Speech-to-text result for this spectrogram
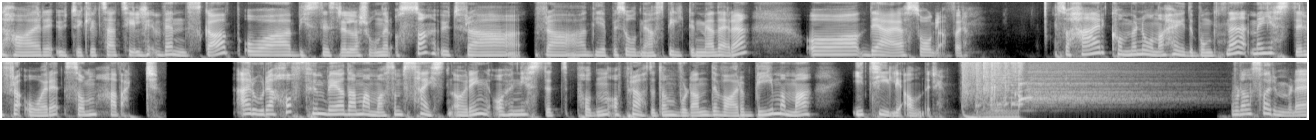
det har utviklet seg til vennskap og businessrelasjoner også, ut fra, fra de episodene jeg har spilt inn med dere. Og det er jeg så glad for. Så her kommer noen av høydepunktene med gjester fra året som har vært. Aurora Hoff hun ble jo da mamma som 16-åring, og hun gjestet podden og pratet om hvordan det var å bli mamma i tidlig alder. Hvordan former det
